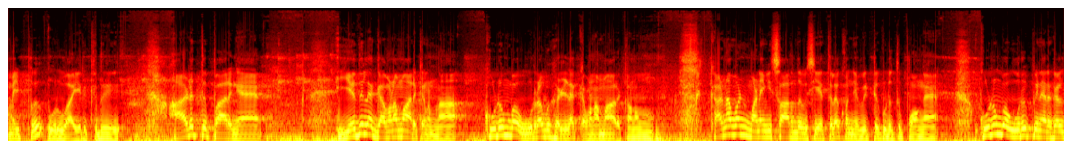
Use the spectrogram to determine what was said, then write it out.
அமைப்பு உருவாகிருக்குது அடுத்து பாருங்கள் எதில் கவனமாக இருக்கணும்னா குடும்ப உறவுகளில் கவனமாக இருக்கணும். கணவன் மனைவி சார்ந்த விஷயத்தில் கொஞ்சம் விட்டு கொடுத்து போங்க. குடும்ப உறுப்பினர்கள்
